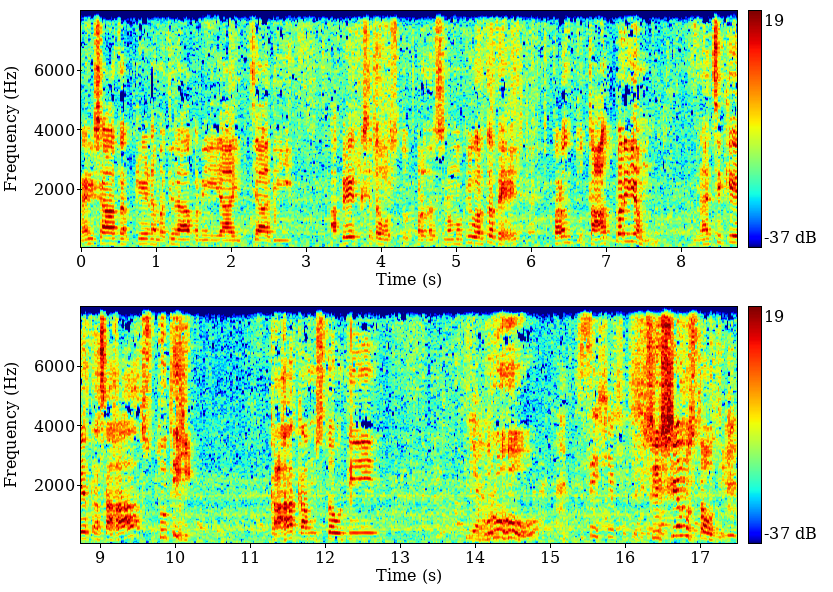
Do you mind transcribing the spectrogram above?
नैषा तर्केण मतिरापनीया इत्यादि अपेक्षितवस्तुप्रदर्शनमपि वर्तते परन्तु तात्पर्यं नचिकेतसः स्तुतिः। कः कं स्तौति? गुरुः शिष्यं स्तौति।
